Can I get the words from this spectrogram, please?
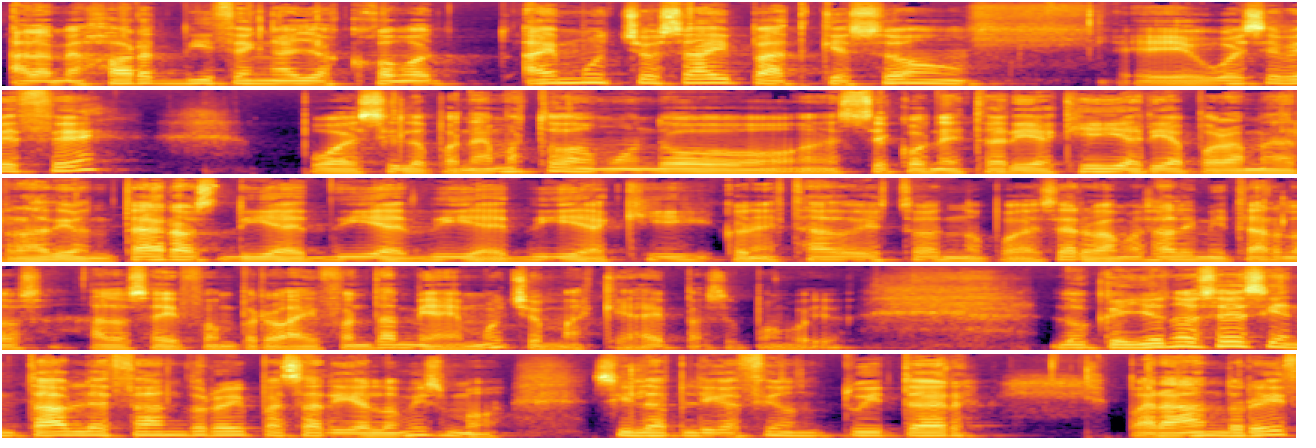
A lo mejor dicen ellos, como hay muchos iPads que son eh, USB-C, pues si lo ponemos todo el mundo se conectaría aquí y haría programas de radio enteros, día, día, día, día aquí conectado y esto no puede ser. Vamos a limitarlos a los iPhone, pero iPhone también hay muchos más que iPad, supongo yo. Lo que yo no sé si en tablets Android pasaría lo mismo. Si la aplicación Twitter para Android,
